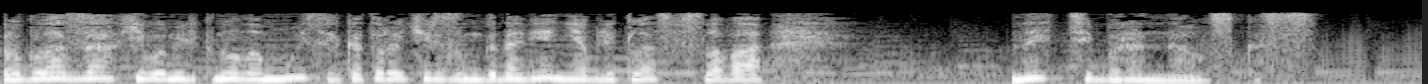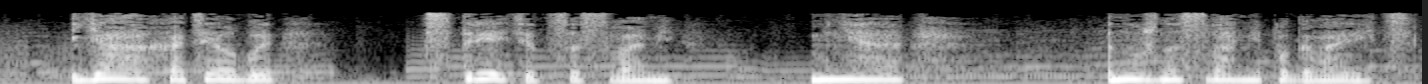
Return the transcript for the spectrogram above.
В глазах его мелькнула мысль, которая через мгновение облеклась в слова «Нетти Баранаускас». Я хотел бы встретиться с вами. Мне нужно с вами поговорить.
